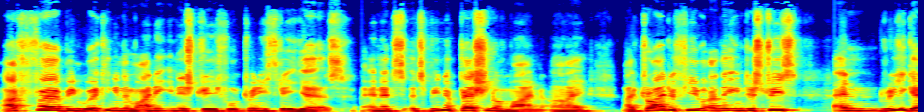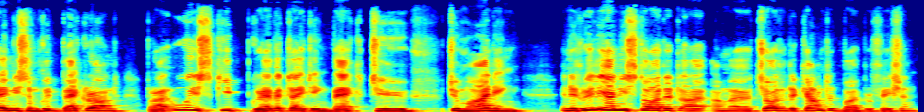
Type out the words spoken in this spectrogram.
I've uh, been working in the mining industry for 23 years and it's it's been a passion of mine. I I tried a few other industries and really gave me some good background, but I always keep gravitating back to to mining and it really only started, I, I'm a chartered accountant by profession.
